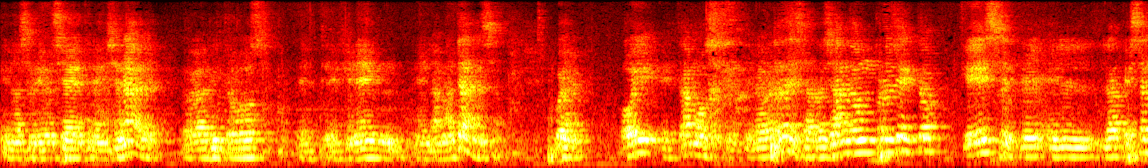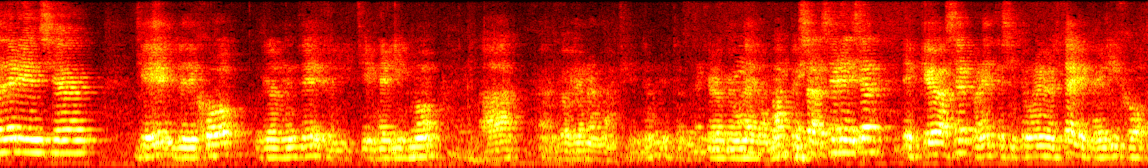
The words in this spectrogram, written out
en las universidades tradicionales, lo habrás visto vos este, en, en La Matanza. Bueno, hoy estamos, este, la verdad, desarrollando un proyecto que es este, el, la pesada herencia que le dejó realmente el kirchnerismo a al gobierno Macri. ¿no? Entonces, creo que una de las más pesadas herencias es qué va a hacer con este sistema universitario que él dijo,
